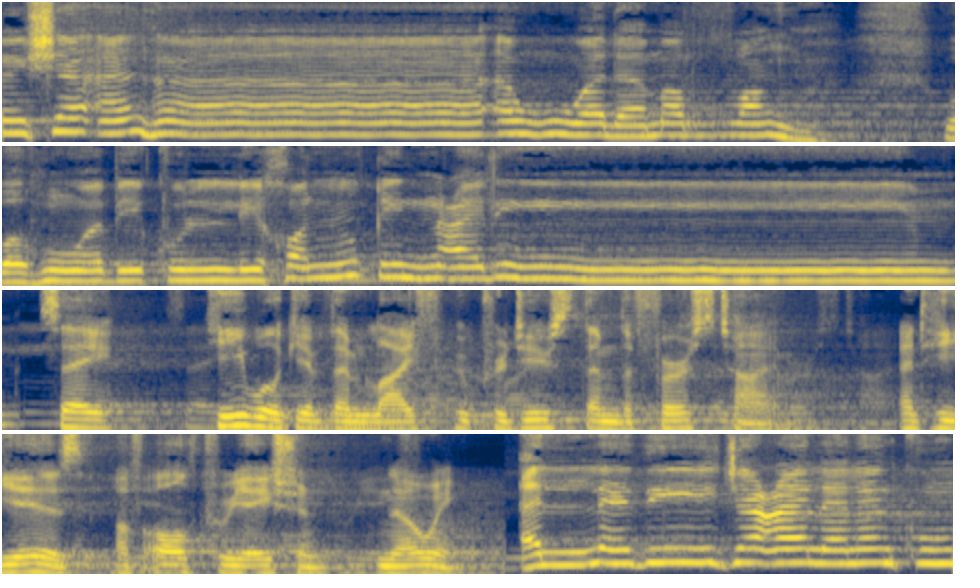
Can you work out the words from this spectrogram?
أنشأها أول مرة وهو بكل خلق عليم Say, He will give them life who produced them the first time, and He is of all creation knowing. الذي جعل لكم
